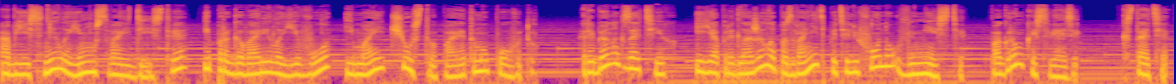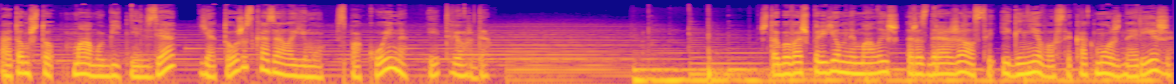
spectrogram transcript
объяснила ему свои действия и проговорила его и мои чувства по этому поводу. Ребенок затих, и я предложила позвонить по телефону вместе, по громкой связи. Кстати, о том, что маму бить нельзя, я тоже сказала ему спокойно и твердо. Чтобы ваш приемный малыш раздражался и гневался как можно реже,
